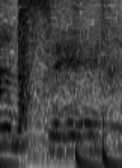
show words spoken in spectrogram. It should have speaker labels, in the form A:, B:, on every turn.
A: fantasy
